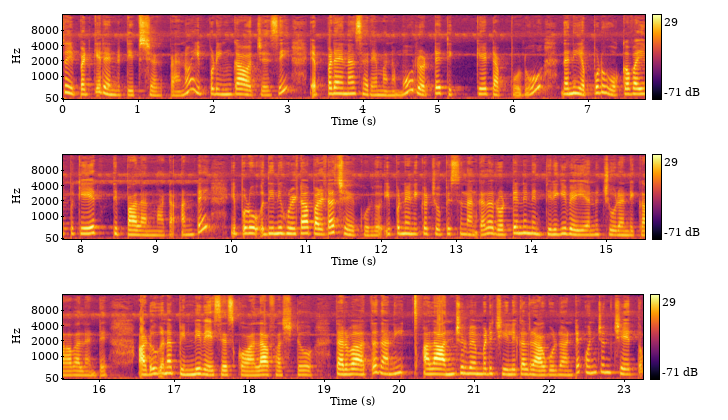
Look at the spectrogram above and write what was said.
సో ఇప్పటికీ రెండు టిప్స్ చెప్పాను. ఇప్పుడు ఇంకా వచ్చేసి ఎప్పుడైనా సరే మనము రొట్టె తిక్కేటప్పుడు దాన్ని ఎప్పుడు ఒకవైపుకే తిప్పాలన్నమాట. అంటే ఇప్పుడు దీన్ని ఉల్టా పల్టా చేయకూడదు. ఇప్పుడు నేను ఇక్కడ చూపిస్తున్నాను కదా రొట్టెని నేను తిరిగి వేయను చూడండి కావాలంటే. అడుగున పిండి వేసేసుకోవాలా ఫస్ట్. తర్వాత దాన్ని అలా అంచులు వెంబడి చీలికలు రాకూడదు అంటే కొంచెం చేత్తో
